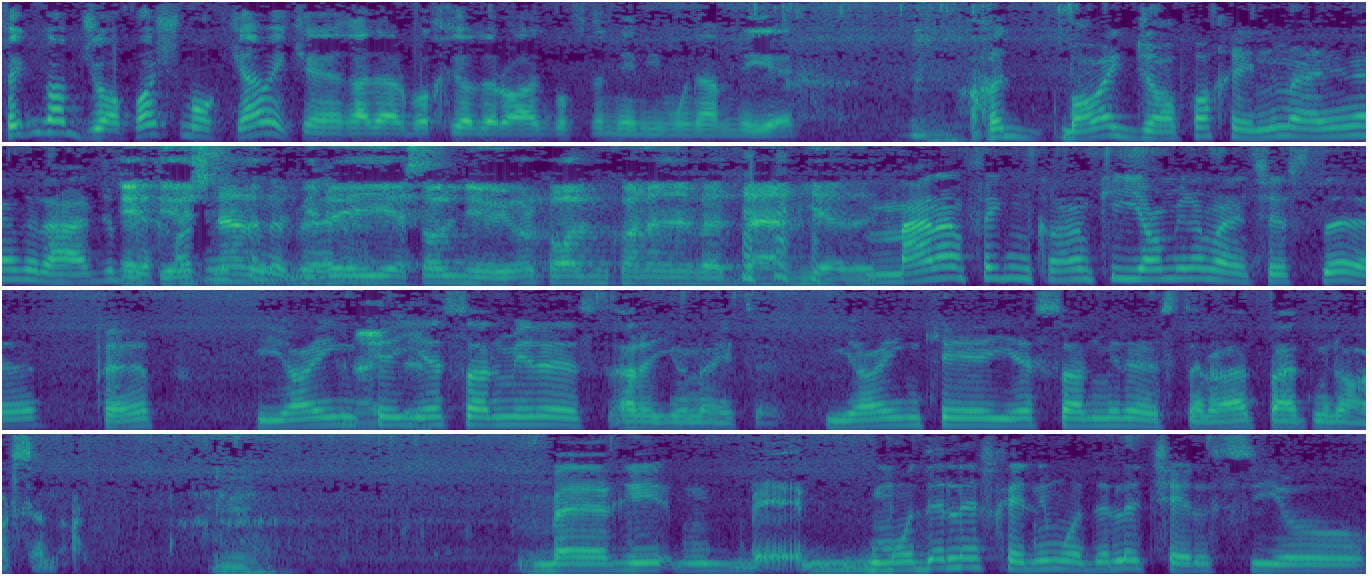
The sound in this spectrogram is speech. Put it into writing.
فکر می‌کنم جاپاش محکمه که اینقدر با خیال راحت گفته نمیمونم دیگه. آخه بابک جاپا خیلی معنی نداره. هر جا بخواد نداره. میره یه سال نیویورک حال می‌کنه و برمیگرده. منم فکر می‌کنم که یا میره منچستر پپ یا اینکه یه سال میره است... آره یونایتد. یا اینکه یه سال میره استراحت بعد میره آرسنال. به مدلش خیلی مدل چلسی و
